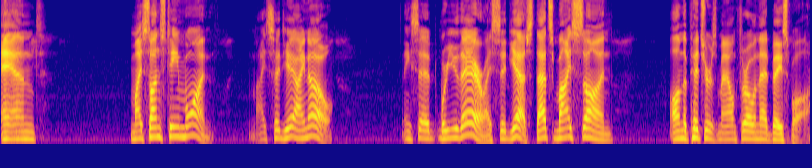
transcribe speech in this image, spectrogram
and my son's team won. I said, Yeah, I know. He said, Were you there? I said, Yes, that's my son on the pitcher's mound throwing that baseball.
